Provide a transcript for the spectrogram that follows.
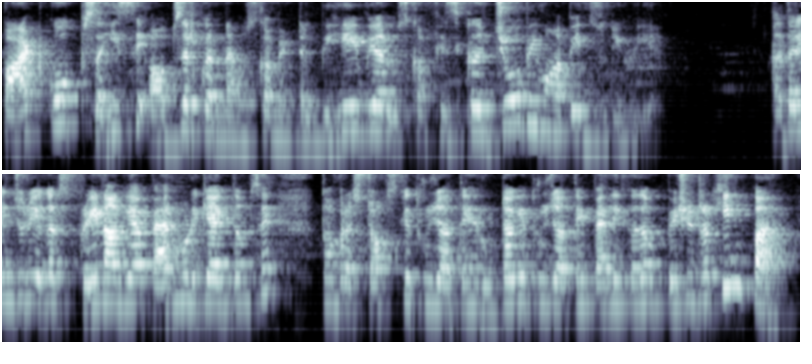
पार्ट को सही से ऑब्ज़र्व करना है, उसका मेंटल बिहेवियर उसका फ़िज़िकल जो भी वहाँ पे इंजुरी हुई है। अदर इंजुरी अगर स्प्रेन आ गया, पैर मुड़ गया एकदम से तो हम रस्टॉक्स के थ्रू जाते हैं रूटा के थ्रू जाते हैं, पहले कदम पेशेंट रख ही नहीं पा रहा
